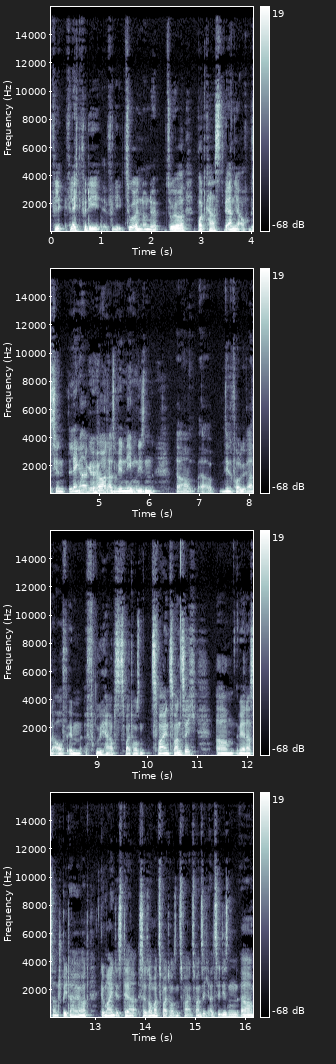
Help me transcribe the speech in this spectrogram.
Vielleicht für die, für die Zuhörerinnen und Zuhörer, Podcasts werden ja auch ein bisschen länger gehört. Also wir nehmen diesen, äh, äh, äh, diese Folge gerade auf im Frühherbst 2022. Ähm, wer das dann später hört, gemeint ist der, ist der Sommer 2022, als sie diesen äh,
